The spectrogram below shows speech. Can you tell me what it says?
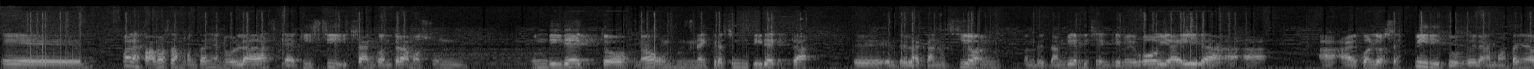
Eh, son las famosas montañas nubladas, que aquí sí ya encontramos un, directo, ¿no? una expresión directa eh, entre la canción, donde también dicen que me voy a ir con los espíritus de las montañas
